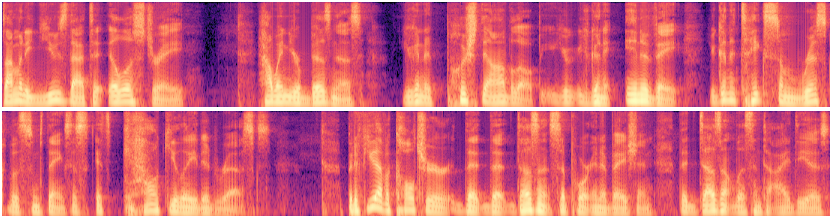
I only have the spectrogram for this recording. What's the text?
So I'm going to use that to illustrate how in your business you're going to push the envelope. You're, you're going to innovate. You're going to take some risk with some things. It's, it's calculated risks. But if you have a culture that that doesn't support innovation, that doesn't listen to ideas,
